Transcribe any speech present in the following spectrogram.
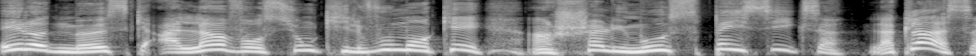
Elon Musk a l'invention qu'il vous manquait, un chalumeau SpaceX. La classe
